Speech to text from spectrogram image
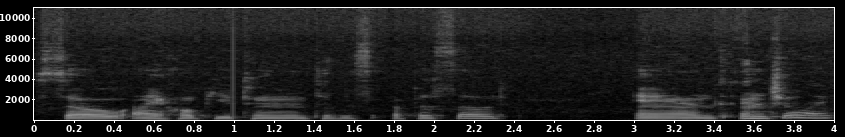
so I hope you tune into this episode and enjoy.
